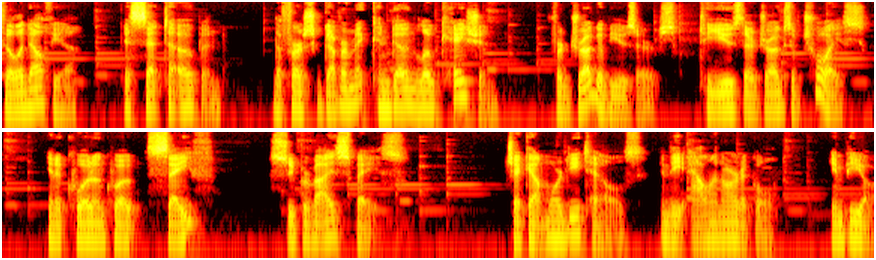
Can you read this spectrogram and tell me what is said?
Philadelphia is set to open the first government condoned location for drug abusers to use their drugs of choice in a quote unquote safe, supervised space. Check out more details in the Allen article, NPR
